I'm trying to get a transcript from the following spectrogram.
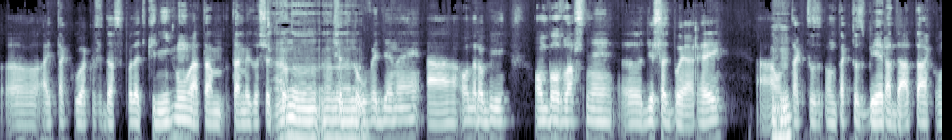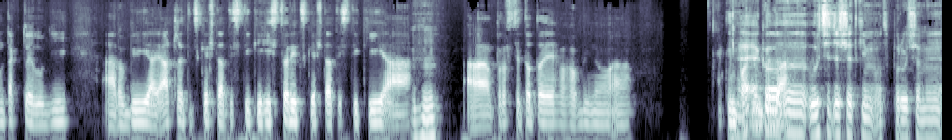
uh, aj takú, akože dá sa povedať, knihu a tam, tam je to všetko, áno, áno, všetko áno. uvedené a on robí, on bol vlastne uh, 10 bojár, hej, a on, Mhm. takto, on takto zbiera dáta, kontaktuje ľudí a robí aj atletické štatistiky, historické štatistiky a, Mhm. a proste toto je jeho hobby, no a tým pádom ako, teda, uh, určite všetkým odporúčame, uh,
